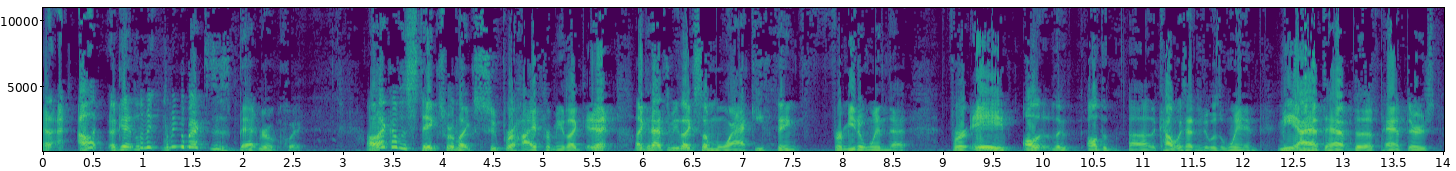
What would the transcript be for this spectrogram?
And I, I, again, let me let me go back to this bet real quick. I like how the stakes were like super high for me. Like it, like it had to be like some wacky thing for me to win that. For Abe, all the all the uh, the Cowboys had to do was win. Me, I had to have the Panthers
